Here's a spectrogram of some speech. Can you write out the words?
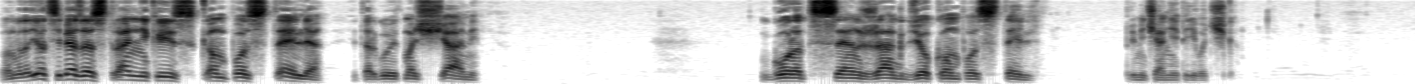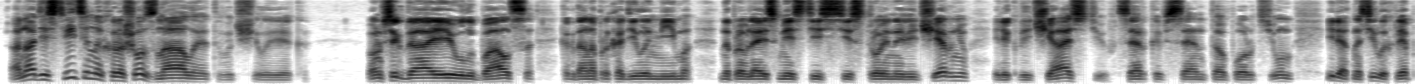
Он выдает себя за странника из Компостеля и торгует мощами. Город Сен-Жак-де-Компостель. Примечание переводчика. Она действительно хорошо знала этого человека. Он всегда ей улыбался, когда она проходила мимо, направляясь вместе с сестрой на вечерню или к причастию в церковь Сент-Опортюн, или относила хлеб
